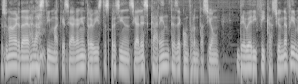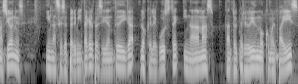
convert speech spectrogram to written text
Es una verdadera lástima que se hagan entrevistas presidenciales carentes de confrontación, de verificación de afirmaciones y en las que se permita que el presidente diga lo que le guste y nada más. Tanto el periodismo como el país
